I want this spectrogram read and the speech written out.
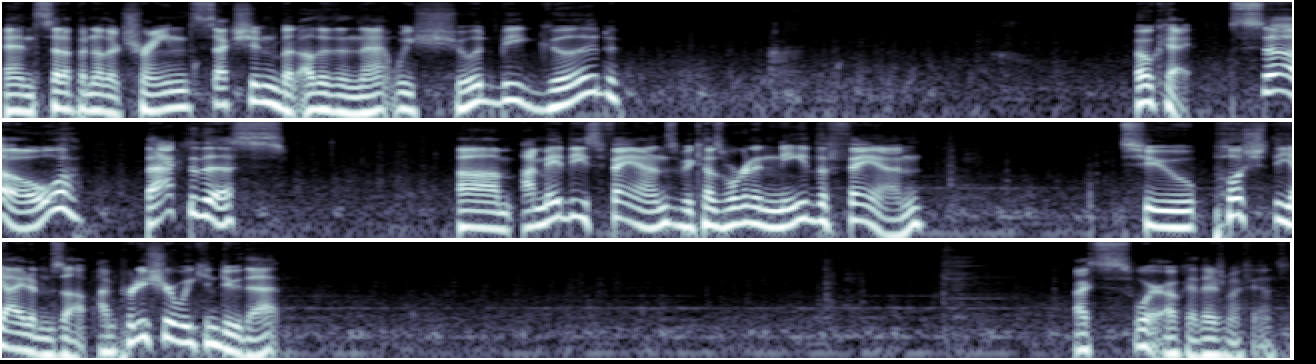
and set up another train section. But other than that, we should be good. Okay, so back to this. Um, I made these fans because we're going to need the fan to push the items up. I'm pretty sure we can do that. I swear. Okay, there's my fans.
